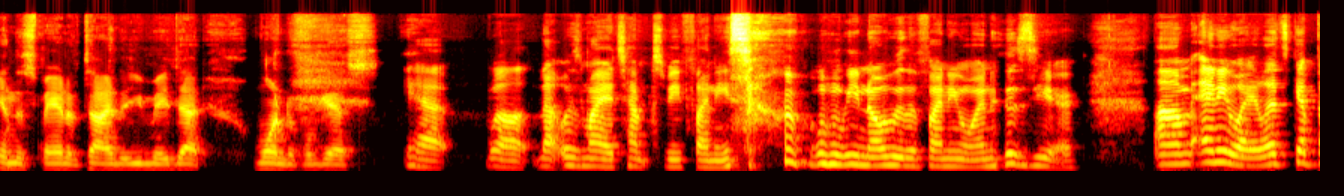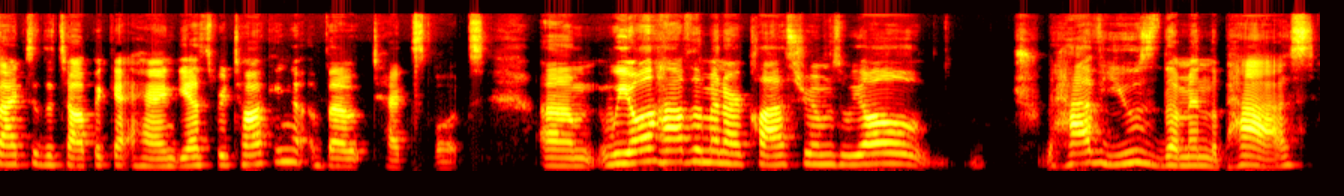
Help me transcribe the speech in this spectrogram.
in the span of time that you made that wonderful guess. Yeah. Well, that was my attempt to be funny, so we know who the funny one is here. Um, anyway, let's get back to the topic at hand. Yes, we're talking about textbooks. Um, we all have them in our classrooms. We all tr- have used them in the past.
